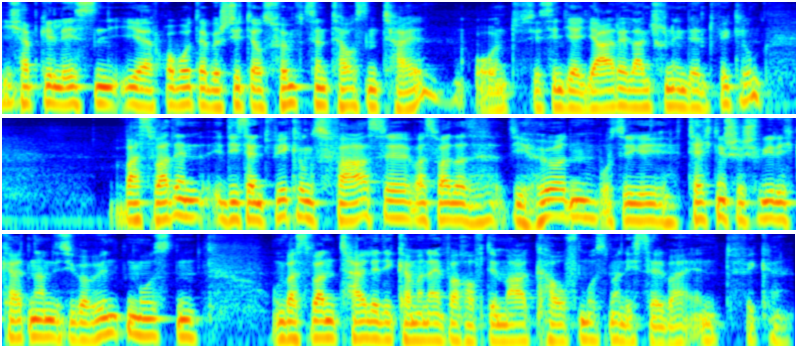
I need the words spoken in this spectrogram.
Ich habe gelesen, Ihr Roboter besteht ja aus 15.000 Teilen und Sie sind ja jahrelang schon in der Entwicklung. Was war denn in dieser Entwicklungsphase, was waren die Hürden, wo Sie technische Schwierigkeiten haben, die Sie überwinden mussten? Und was waren Teile, die kann man einfach auf dem Markt kaufen, muss man nicht selber entwickeln?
